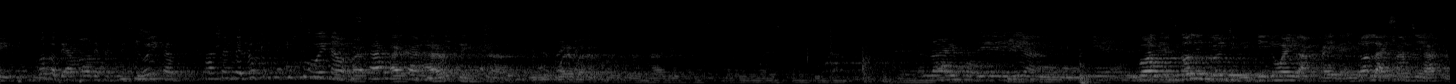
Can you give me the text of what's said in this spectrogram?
big because of the amount the person is paying. When you can, I was trying to say, look, it's it's way now. But Start I, scanning. I don't think that whatever the cost of the drug is is going to be more expensive than the Life amount of the- yeah. people. Because it's only going to be given when you are pregnant. It's not like something you have to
